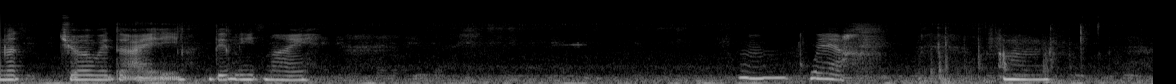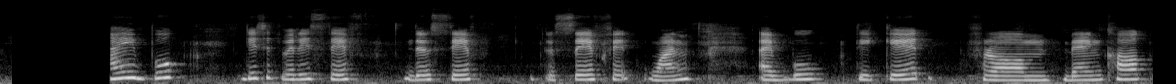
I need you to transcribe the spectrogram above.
I'm not sure whether I delete my hmm, where? Um I book this is very safe the safe the safest one. I book ticket from Bangkok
